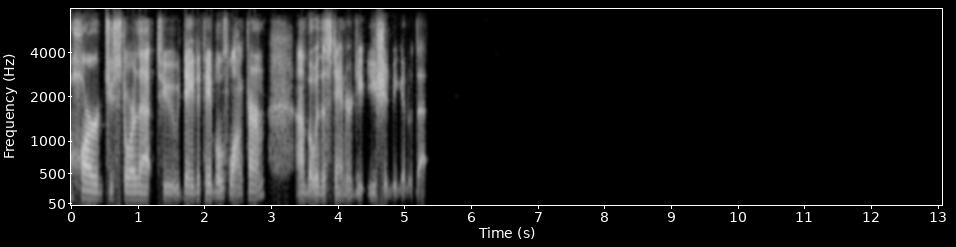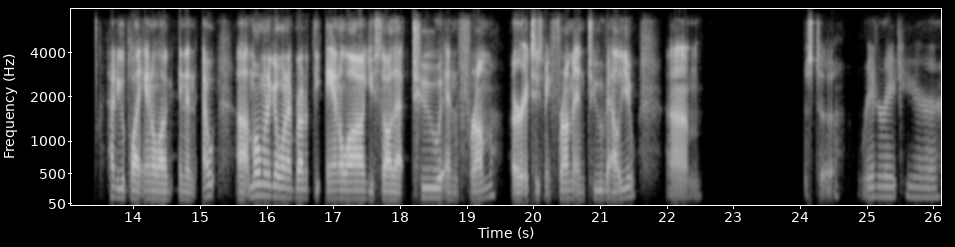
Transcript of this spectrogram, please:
hard to store that to data tables long term, uh, but with the standard you, you should be good with that. How do you apply analog in and out? Uh, a moment ago when I brought up the analog, you saw that to and from, or excuse me, from and to value. Um, just to reiterate here,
